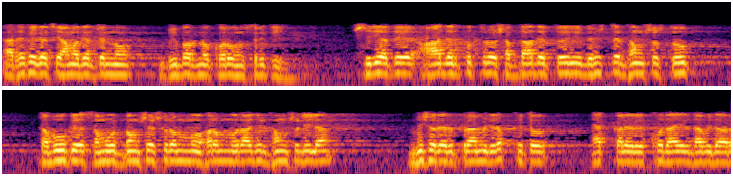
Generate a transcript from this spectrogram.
আর রেখে গেছে আমাদের জন্য বিবর্ণ করুণ স্মৃতি। সিরিয়াতে আদের পুত্র সাদ্দাদের তৈরি বেহেস্তের ধ্বংসস্তূপ, তাবুকে সমুদ বংশের সুরম্য হরম্য রাজের ধ্বংসলীলা, মিশরের প্রামিড রক্ষিত এককালের খোদাইয়ের দাবিদার,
